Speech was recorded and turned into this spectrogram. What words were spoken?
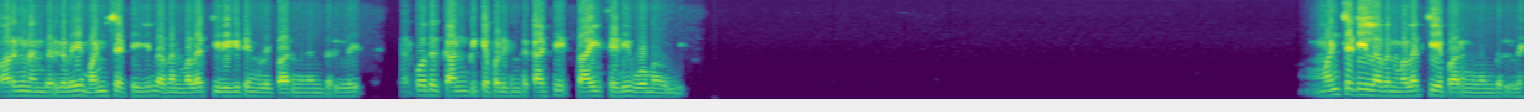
பாருங்க நண்பர்களே மண் சட்டியில் அதன் வளர்ச்சி விகிதங்களை பாருங்க நண்பர்களே. தற்போது காண்பிக்கப்படுகின்ற காட்சி தாய் செடி ஓமவல்லி. மண் சட்டியில் அதன் வளர்ச்சியை பாருங்கள் நண்பர்களே.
